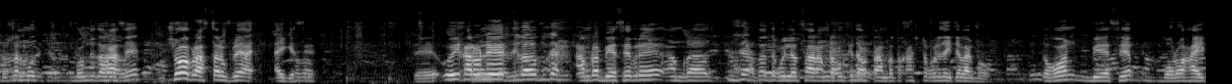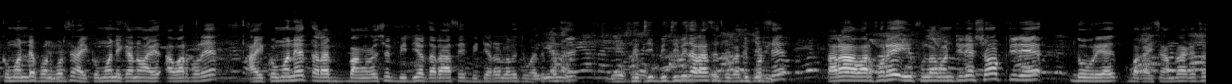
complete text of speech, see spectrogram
শ্মশান বন্ধু যারা আছে সব রাস্তার উপরে আই- গেছে। ওই কারণে আমরা বিএসএফ রে আমরা কইলাম স্যার আমরা আমরা তো কষ্ট করে যাইতে লাগবো। তখন বিএসএফ বড় হাইকমান্ডে ফোন করছে। হাইকমান্ড এখানে আওয়ার পরে হাইকমান্ডে তারা বাংলাদেশের বিডিআর যারা আছে বিডিআর লগে যোগাযোগ করছে। বিজিবি যারা আছে যোগাযোগ করছে। তারা আওয়ার পরে এই ফুলামানটিরে সব টিরে দৌড়ে বাগাইছে। আমরা কাছে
